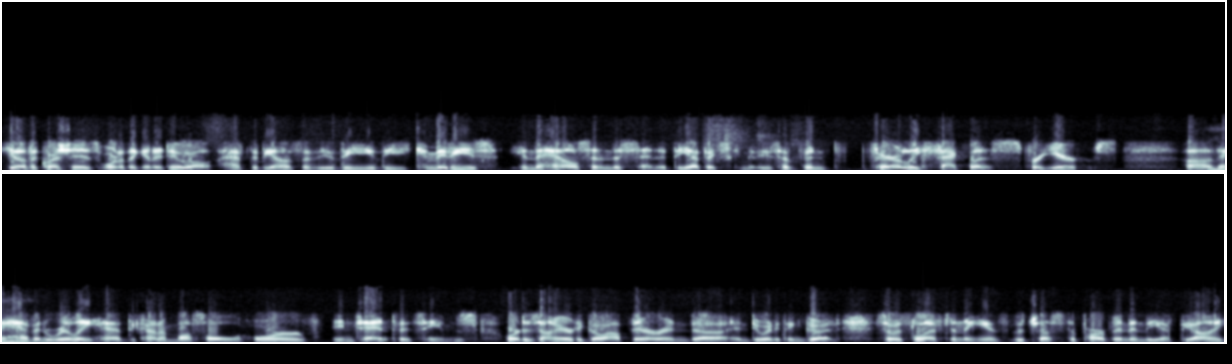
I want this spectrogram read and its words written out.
You know, the question is, what are they going to do? I'll have to be honest with you. The the committees in the House and in the Senate, the ethics committees, have been fairly feckless for years. Uh, they mm-hmm. haven't really had the kind of muscle or intent, it seems, or desire to go out there and uh, and do anything good. So it's left in the hands of the Justice Department and the FBI.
